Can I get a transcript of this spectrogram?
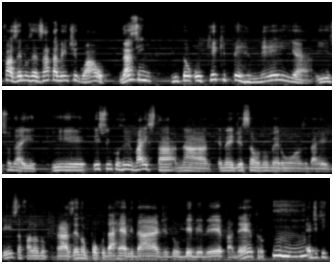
fazemos exatamente igual, né? Sim. Então, o que que permeia isso daí? E isso, inclusive, vai estar na, na edição número 11 da revista, falando, trazendo um pouco da realidade do BBB para dentro, uhum. é de que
